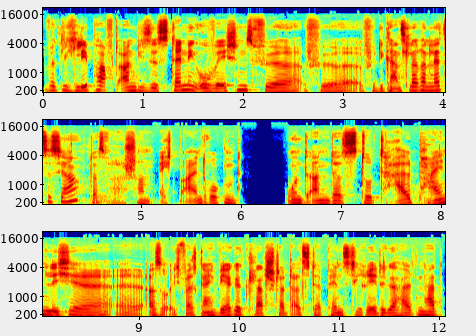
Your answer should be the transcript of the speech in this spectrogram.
wirklich lebhaft an diese Standing Ovations für, für, für die Kanzlerin letztes Jahr. Das war schon echt beeindruckend. Und an das total peinliche, äh, also ich weiß gar nicht, wer geklatscht hat, als der Pence die Rede gehalten hat.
